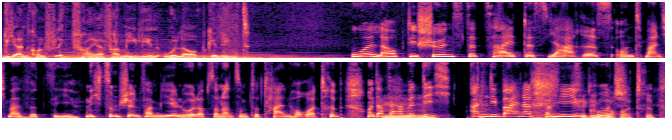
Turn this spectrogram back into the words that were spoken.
Wie ein konfliktfreier Familienurlaub gelingt. Urlaub die schönste Zeit des Jahres und manchmal wird sie nicht zum schönen Familienurlaub, sondern zum totalen Horrortrip. Und dafür mhm. haben wir mhm. dich, Andi Weinert, Familiencoach. Horrortrip.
